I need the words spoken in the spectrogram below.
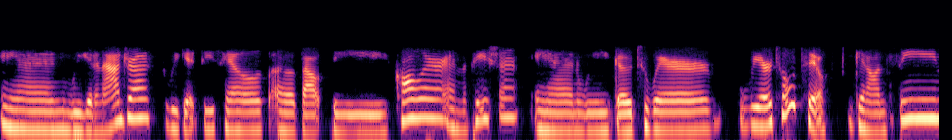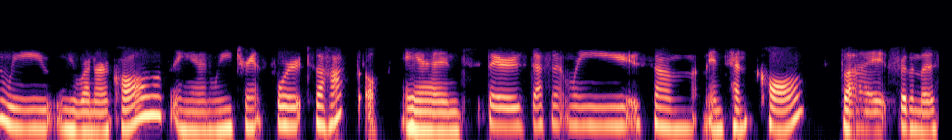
and we get an address, we get details about the caller and the patient, and we go to where we are told to. Get on scene, we, we run our calls and we transport to the hospital. And there's definitely some intense calls but for the most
